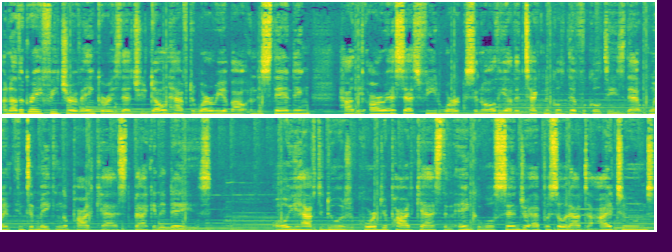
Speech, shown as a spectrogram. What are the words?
Another great feature of Anchor is that you don't have to worry about understanding how the RSS feed works and all the other technical difficulties that went into making a podcast back in the days. All you have to do is record your podcast, and Anchor will send your episode out to iTunes,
